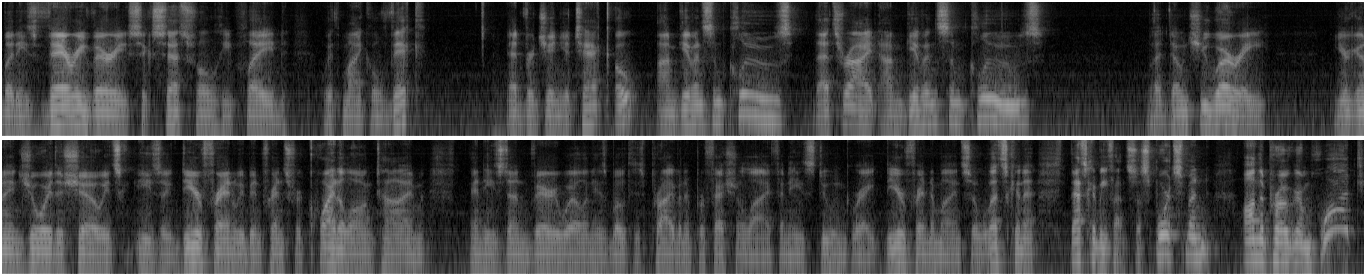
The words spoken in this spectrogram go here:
but he's very, very successful. He played with Michael Vick at Virginia Tech. Oh, I'm giving some clues. That's right, I'm giving some clues. But don't you worry, you're going to enjoy the show. It's he's a dear friend. We've been friends for quite a long time, and he's done very well in his both his private and professional life, and he's doing great. Dear friend of mine. So that's gonna that's gonna be fun. So sportsman on the program. What?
